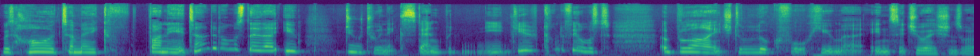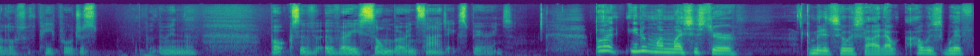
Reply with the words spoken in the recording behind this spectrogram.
it was hard to make funny. It sounded almost though that you do to an extent, but you, you kind of feel almost obliged to look for humour in situations where a lot of people just put them in the box of a very somber and sad experience. But you know, when my sister committed suicide, I, I was with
